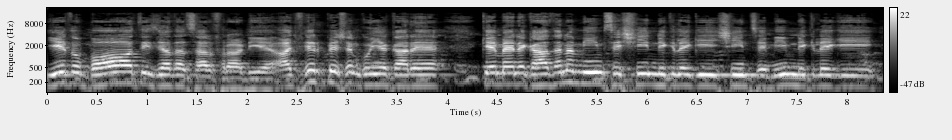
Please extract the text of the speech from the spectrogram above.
ये तो बहुत ही ज़्यादा सर फ्राडी है। आज फिर पेशेंट गोइयाँ कर रहे हैं। कि मैंने कहा था ना, मीम से शीन निकलेगी, शीन से मीम निकलेगी।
